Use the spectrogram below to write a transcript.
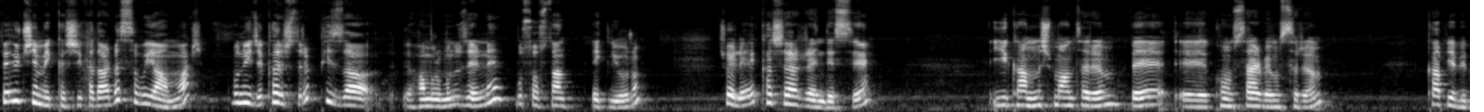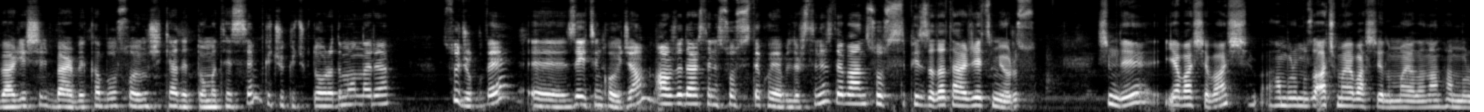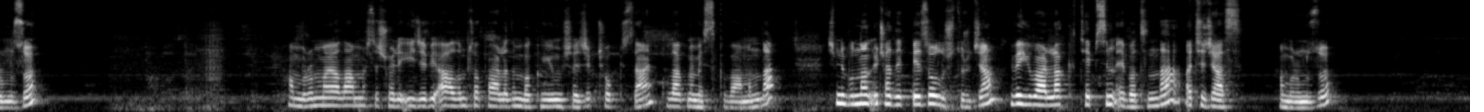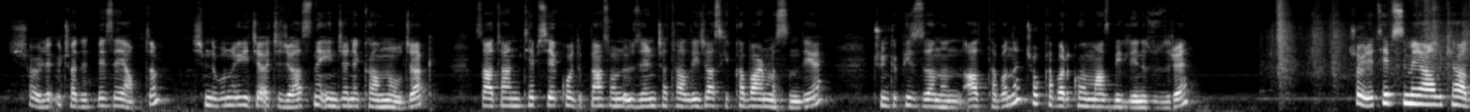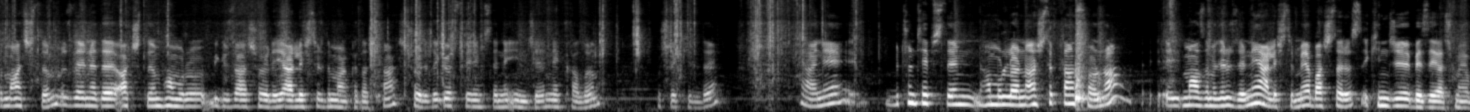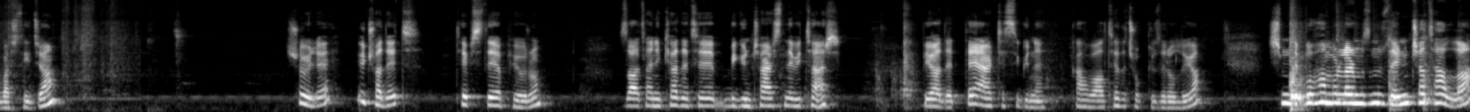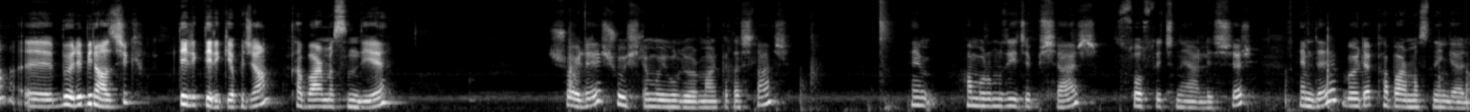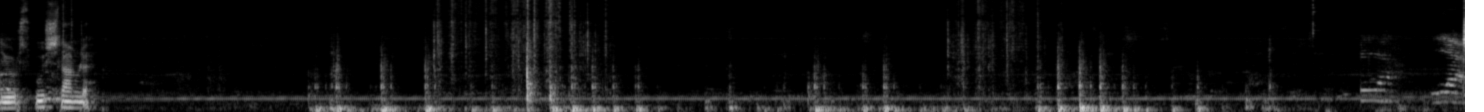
Ve 3 yemek kaşığı kadar da sıvı yağım var. Bunu iyice karıştırıp pizza hamurumun üzerine bu sostan ekliyorum. Şöyle kaşar rendesi, yıkanmış mantarım ve e, konserve mısırım, kapya biber, yeşil biber ve kabuğu soymuş 2 adet domatesim. Küçük küçük doğradım onları. Sucuk ve e, zeytin koyacağım. Arzu ederseniz sosis de koyabilirsiniz de ben sosisi pizzada tercih etmiyoruz. Şimdi yavaş yavaş hamurumuzu açmaya başlayalım mayalanan hamurumuzu. Hamurum mayalanmıştı. Şöyle iyice bir aldım toparladım. Bakın yumuşacık çok güzel. Kulak memesi kıvamında. Şimdi bundan 3 adet beze oluşturacağım. Ve yuvarlak tepsim ebatında açacağız hamurumuzu. Şöyle 3 adet beze yaptım. Şimdi bunu iyice açacağız. Ne ince ne kalın olacak. Zaten tepsiye koyduktan sonra üzerini çatallayacağız ki kabarmasın diye. Çünkü pizzanın alt tabanı çok kabarık olmaz bildiğiniz üzere. Şöyle tepsime yağlı kağıdımı açtım. Üzerine de açtığım hamuru bir güzel şöyle yerleştirdim arkadaşlar. Şöyle de göstereyim size ne ince ne kalın. Bu şekilde. Yani bütün tepsilerin hamurlarını açtıktan sonra e, malzemeleri üzerine yerleştirmeye başlarız. İkinci bezeyi açmaya başlayacağım. Şöyle 3 adet tepside yapıyorum. Zaten 2 adeti bir gün içerisinde biter. Bir adet de ertesi güne kahvaltıya da çok güzel oluyor. Şimdi bu hamurlarımızın üzerini çatalla e, böyle birazcık delik delik yapacağım. Kabarmasın diye. Şöyle şu işlemi uyguluyorum arkadaşlar. Hem hamurumuz iyice pişer. Sos içine yerleşir. Hem de böyle kabarmasını engelliyoruz bu işlemle.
